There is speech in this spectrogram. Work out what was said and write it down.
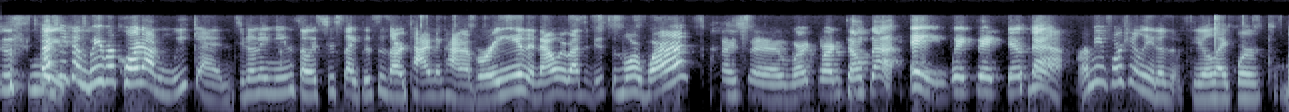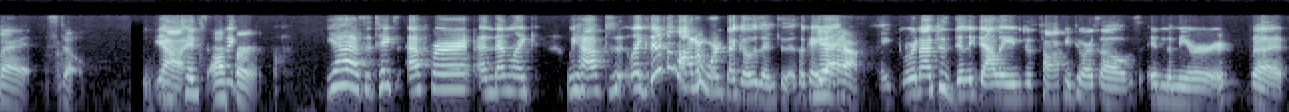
Just sleep. Especially because we record on weekends. You know what I mean? So it's just like this is our time to kind of breathe, and now we're about to do some more work. I said, work, work, don't stop. Hey, wake, wake, don't stop. Yeah. I mean, fortunately, it doesn't feel like work, but still, Yeah. it takes like- effort. yes, it takes effort, and then like we have to like. There's a lot of work that goes into this. Okay. yeah. Like, we're not just dilly dallying, just talking to ourselves in the mirror, but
